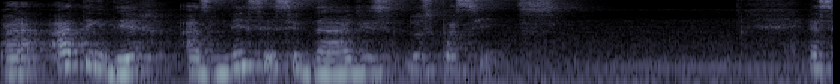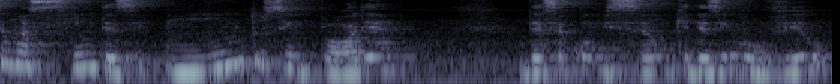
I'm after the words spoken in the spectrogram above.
para atender às necessidades dos pacientes. Essa é uma síntese muito simplória dessa comissão que desenvolveu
